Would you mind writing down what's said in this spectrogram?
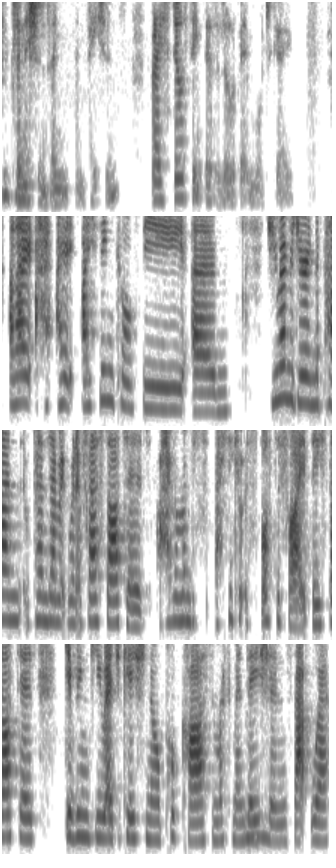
mm-hmm. clinicians and, and patients. But I still think there's a little bit more to go. And I, I, I think of the um, do you remember during the pan- pandemic when it first started? I remember, I think it was Spotify, they started giving you educational podcasts and recommendations mm. that were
